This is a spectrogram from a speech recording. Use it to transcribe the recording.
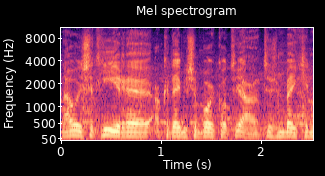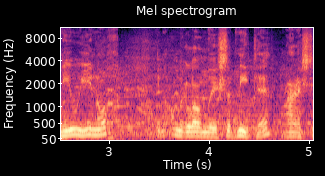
Nou is het hier uh, academische boycott, ja, het is een beetje nieuw hier nog. In andere landen is dat niet, hè? Maar is,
